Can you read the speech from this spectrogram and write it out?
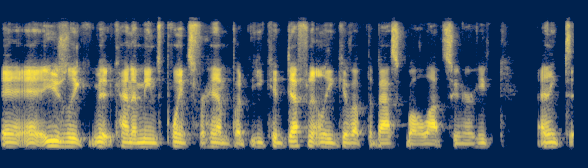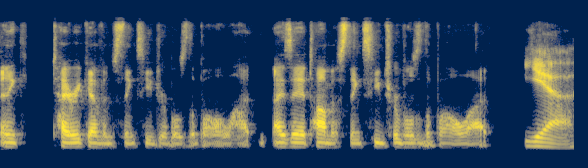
and, and usually it kind of means points for him, but he could definitely give up the basketball a lot sooner. He, I think, I think Tyreke Evans thinks he dribbles the ball a lot. Isaiah Thomas thinks he dribbles the ball a lot. yeah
